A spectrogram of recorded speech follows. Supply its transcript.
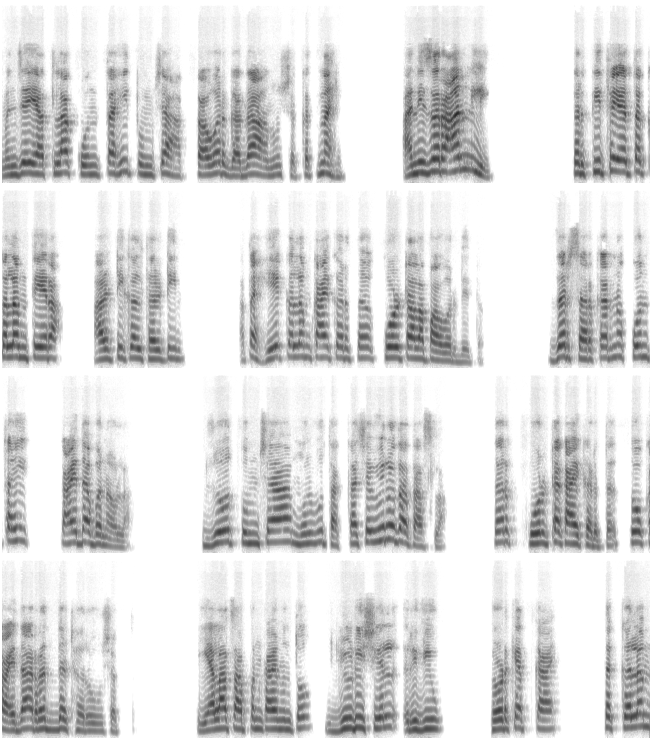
म्हणजे यातला कोणताही तुमच्या हक्कावर गदा आणू शकत नाही. आणि जर आणली तर तिथे येतं कलम तेरा आर्टिकल थर्टीन आता हे कलम काय करतं? कोर्टाला पॉवर देतं. जर सरकारनं कोणताही कायदा बनवला जो तुमच्या मूलभूत हक्काच्या विरोधात असला तर कोर्ट काय करतं? तो कायदा रद्द ठरवू शकतो. यालाच आपण काय म्हणतो? Judicial review. थोडक्यात काय? तर कलम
